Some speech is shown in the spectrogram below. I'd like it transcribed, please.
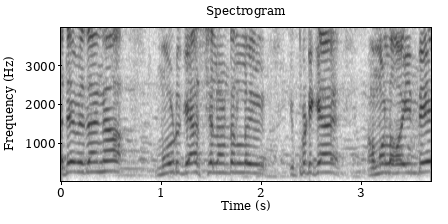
అదేవిధంగా మూడు గ్యాస్ సిలిండర్లు ఇప్పటికే అమలు అయింది.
